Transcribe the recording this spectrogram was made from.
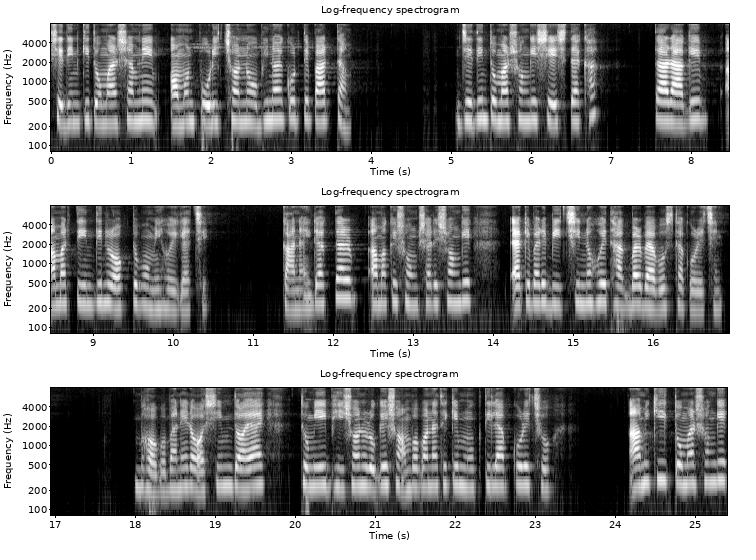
সেদিন কি তোমার সামনে অমন পরিচ্ছন্ন অভিনয় করতে পারতাম? যেদিন তোমার সঙ্গে শেষ দেখা, তার আগে আমার তিন দিন রক্তবমি হয়ে গেছে। কানাই ডাক্তার আমাকে সংসারের সঙ্গে একেবারে বিচ্ছিন্ন হয়ে থাকবার ব্যবস্থা করেছেন। ভগবানের অসীম দয়ায় তুমি এই ভীষণ রোগের সম্ভাবনা থেকে মুক্তি লাভ করেছ। আমি কি তোমার সঙ্গে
